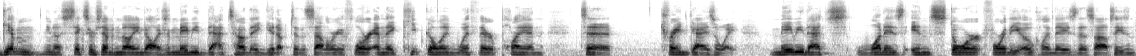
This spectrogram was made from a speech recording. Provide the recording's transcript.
give them you know six or seven million dollars and maybe that's how they get up to the salary floor and they keep going with their plan to trade guys away. Maybe that's what is in store for the oakland a's this offseason.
